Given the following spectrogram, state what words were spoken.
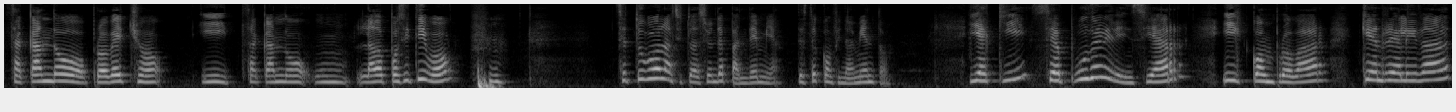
sacando provecho y sacando un lado positivo, se tuvo la situación de pandemia, de este confinamiento. Y aquí se pudo evidenciar y comprobar que en realidad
